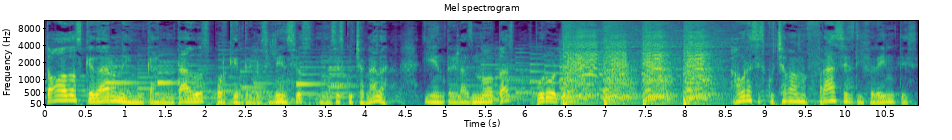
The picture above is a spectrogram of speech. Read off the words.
Todos quedaron encantados porque entre los silencios no se escucha nada y entre las notas puro... Ahora se escuchaban frases diferentes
